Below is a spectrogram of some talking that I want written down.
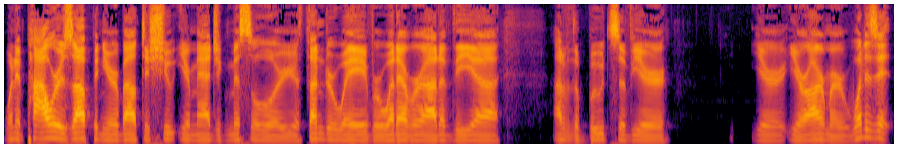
when it powers up and you're about to shoot your magic missile or your thunder wave or whatever out of the uh out of the boots of your your your armor what does it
